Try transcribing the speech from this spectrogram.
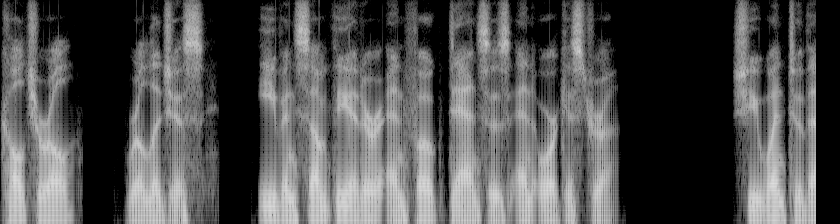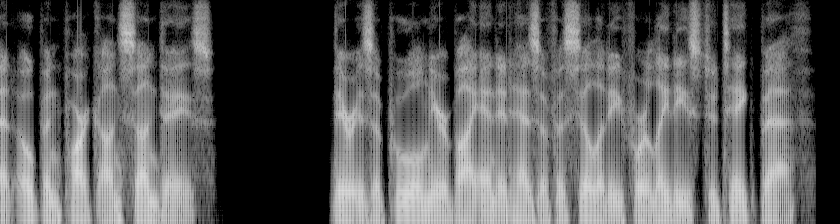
cultural, religious, even some theater and folk dances and orchestra. She went to that open park on Sundays. There is a pool nearby and it has a facility for ladies to take bath.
